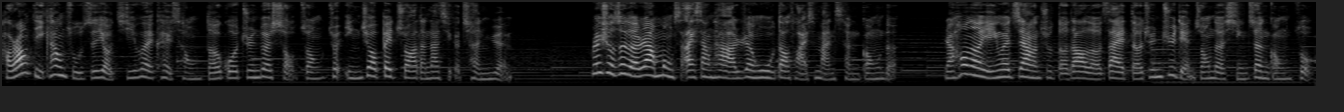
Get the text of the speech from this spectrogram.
好让抵抗组织有机会可以从德国军队手中就营救被抓的那几个成员。Rachel 这个让孟茨爱上他的任务到头还是蛮成功的，然后呢也因为这样就得到了在德军据点中的行政工作，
